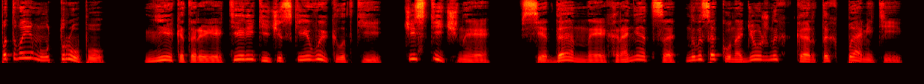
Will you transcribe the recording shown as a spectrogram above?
по твоему трупу. Некоторые теоретические выкладки, частичные. Все данные хранятся на высоконадежных картах памяти.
